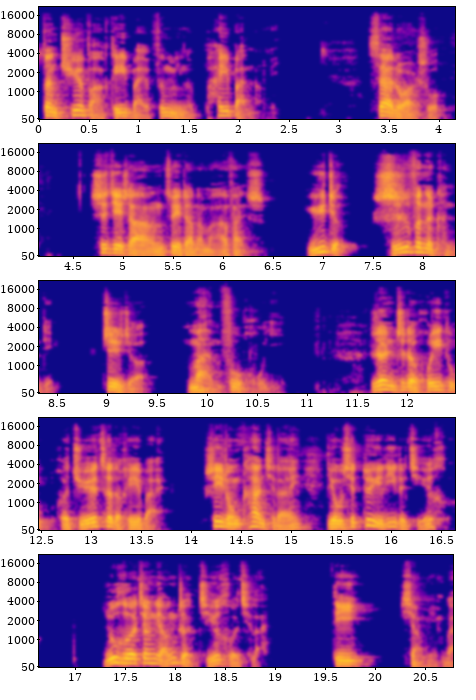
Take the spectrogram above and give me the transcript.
但缺乏黑白分明的拍板能力。塞罗尔说：“世界上最大的麻烦是，愚者十分的肯定，智者满腹狐疑。认知的灰度和决策的黑白是一种看起来有些对立的结合。如何将两者结合起来？第一，想明白；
